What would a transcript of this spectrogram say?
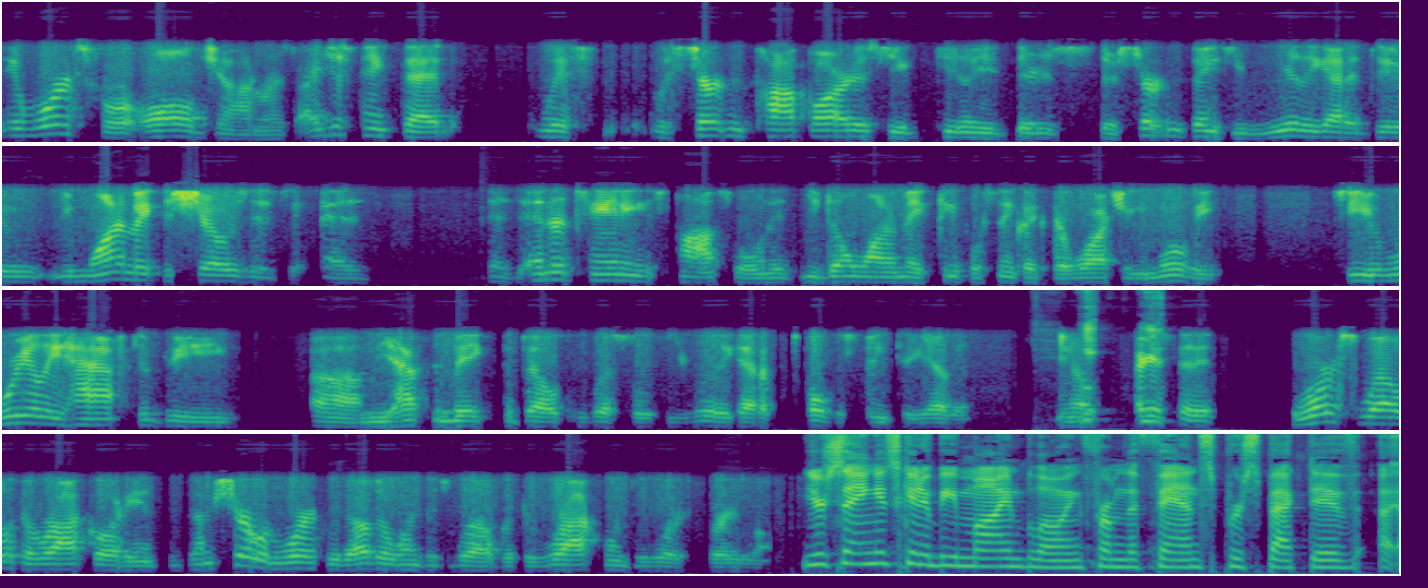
it works for all genres. I just think that with with certain pop artists, you you know, there's there's certain things you really got to do. You want to make the shows as as as entertaining as possible, and you don't want to make people think like they're watching a movie. So you really have to be, um, you have to make the bells and whistles. You really got to pull this thing together. You know, like I said, it, works well with the rock audiences. I'm sure it would work with other ones as well, but the rock ones would work very well. You're saying it's going to be mind blowing from the fans' perspective. Uh,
